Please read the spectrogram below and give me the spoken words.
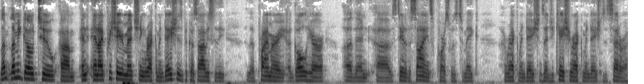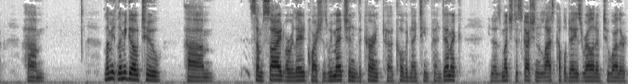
let, let me go to, um, and, and I appreciate your mentioning recommendations because obviously the, the primary uh, goal here uh, then uh, state of the science, of course, was to make recommendations, education recommendations, etc. Um, let me let me go to um, some side or related questions. We mentioned the current uh, COVID nineteen pandemic. You know, there's much discussion in the last couple days relative to whether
